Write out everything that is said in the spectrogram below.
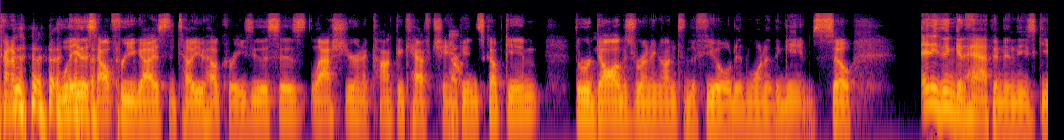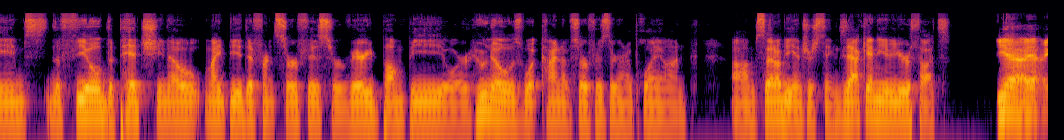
kind of lay this out for you guys to tell you how crazy this is. Last year in a CONCACAF Champions Cup game, there were dogs running onto the field in one of the games. So anything can happen in these games. The field, the pitch, you know, might be a different surface or very bumpy, or who knows what kind of surface they're going to play on. Um, so that'll be interesting. Zach, any of your thoughts? Yeah, I,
